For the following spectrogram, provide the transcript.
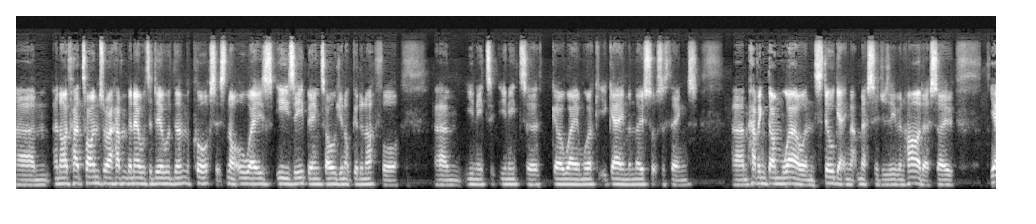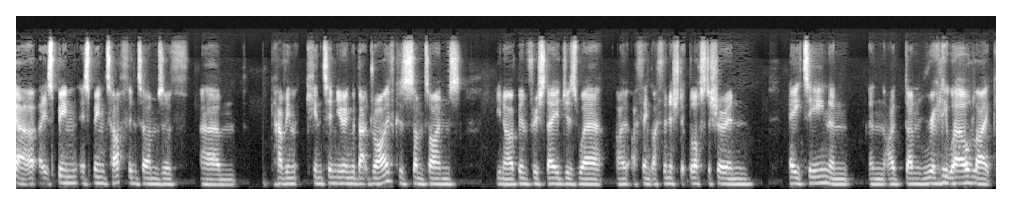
um, and I've had times where I haven't been able to deal with them. Of course, it's not always easy being told you're not good enough or um, you need to you need to go away and work at your game and those sorts of things. Um, having done well and still getting that message is even harder. So, yeah, uh, it's been it's been tough in terms of um, having continuing with that drive because sometimes, you know, I've been through stages where I, I think I finished at Gloucestershire in 18 and and I'd done really well, like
